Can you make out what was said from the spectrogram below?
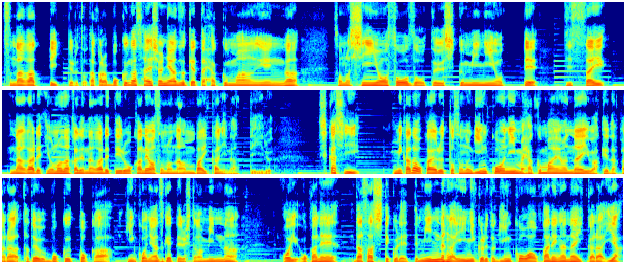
つながっていってると。だから僕が最初に預けた100万円が、その信用創造という仕組みによって、実際流れ、世の中で流れているお金はその何倍かになっている。しかし、見方を変えるとその銀行に今100万円はないわけだから、例えば僕とか銀行に預けてる人がみんな、おい、お金出させてくれってみんなが言いに来ると銀行はお金がないから、いや、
